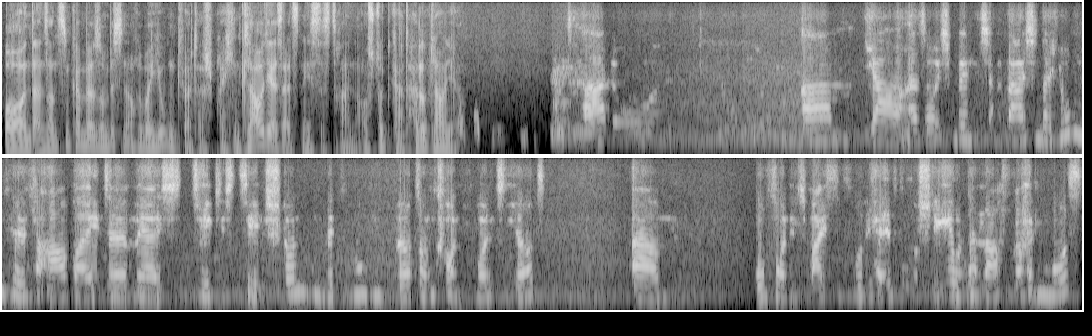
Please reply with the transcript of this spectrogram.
Und ansonsten können wir so ein bisschen auch über Jugendwörter sprechen. Claudia ist als nächstes dran aus Stuttgart. Hallo Claudia. Hallo. Ähm, ja, also ich bin, da ich in der Jugendhilfe arbeite, wäre ich täglich zehn Stunden mit Jugendwörtern konfrontiert, ähm, wovon ich meistens nur die Hälfte verstehe und dann nachfragen muss.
